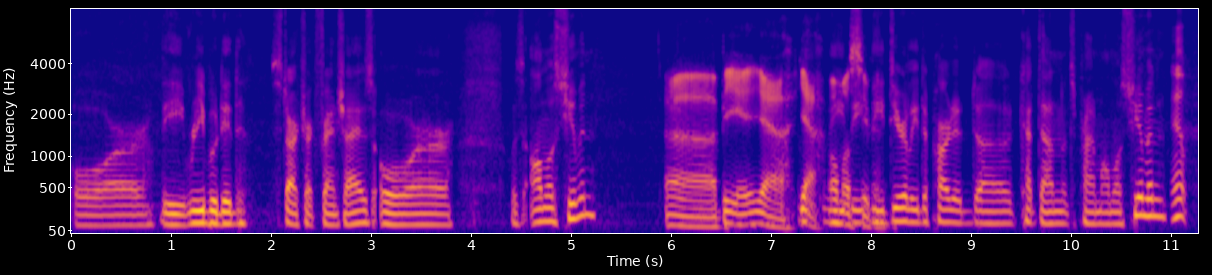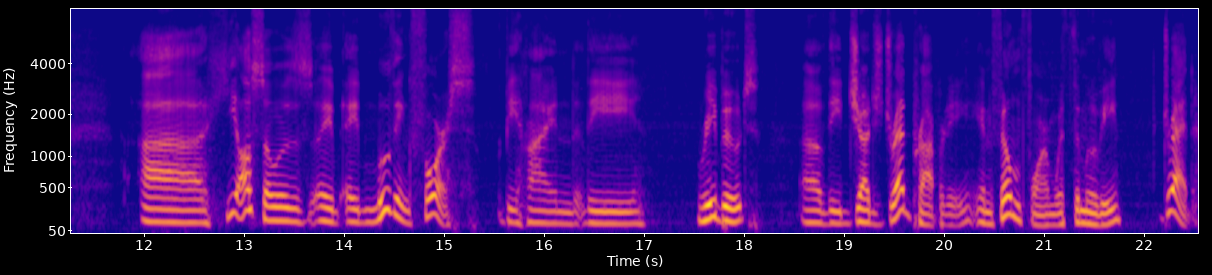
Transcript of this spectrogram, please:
or the rebooted Star Trek franchise, or was Almost Human. Uh, be yeah, yeah, The- almost the, human. the dearly departed, uh, cut down in its prime, Almost Human. yep. Uh, he also was a, a moving force behind the reboot of the Judge Dredd property in film form with the movie Dredd,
